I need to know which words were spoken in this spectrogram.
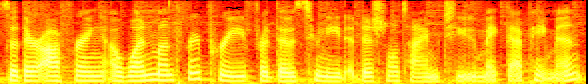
so they're offering a one month reprieve for those who need additional time to make that payment.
